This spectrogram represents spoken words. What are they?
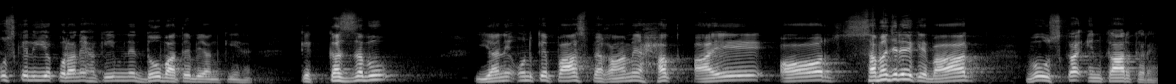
اس کے لیے قرآن حکیم نے دو باتیں بیان کی ہیں کہ کذبو یعنی ان کے پاس پیغام حق آئے اور سمجھنے کے بعد وہ اس کا انکار کریں۔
